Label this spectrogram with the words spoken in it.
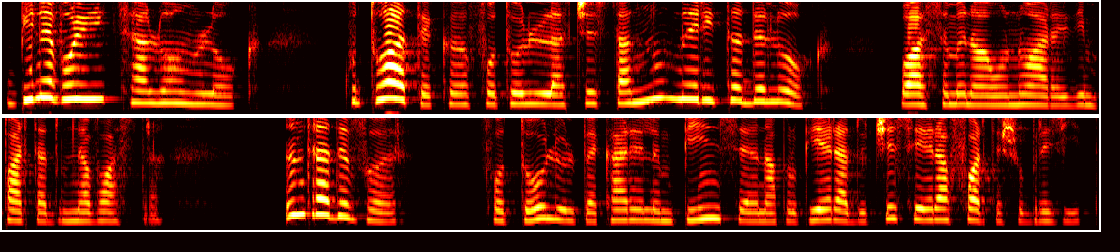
Binevoiți a lua un loc, cu toate că fotolul acesta nu merită deloc o asemenea onoare din partea dumneavoastră. Într-adevăr, fotolul pe care îl împinse în apropierea ducesei era foarte șubrezit,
